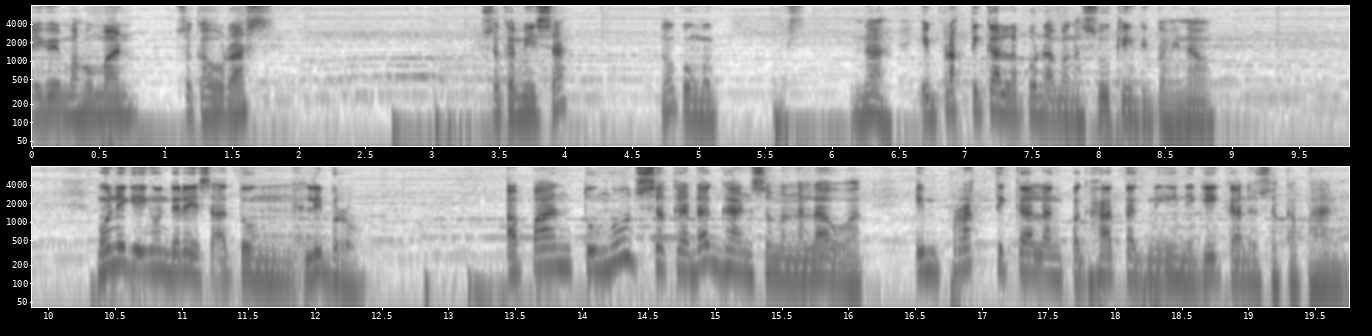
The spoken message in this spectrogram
di gyud mahuman sa kauras sa kamisa no? Kung mag na impractical na po na mga suking tigpaminaw. Mo ni giingon dire sa atong libro apan tungod sa kadaghan sa mga lawat impractical ang paghatag ni inigikan sa sakapan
